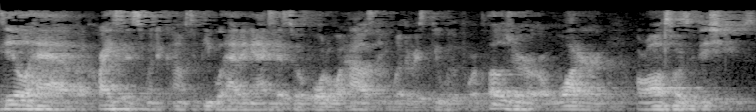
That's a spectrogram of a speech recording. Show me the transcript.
still have a crisis when it comes to people having access to affordable housing, whether it's due with foreclosure or water or all sorts of issues.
